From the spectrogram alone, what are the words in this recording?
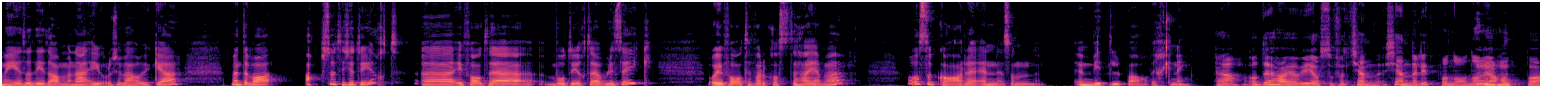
mye som de damene, jeg gjorde det ikke hver uke. Men det var absolutt ikke dyrt uh, i forhold til hvor dyrt det er å bli syk, og i forhold til hva det koster her hjemme. Og så ga det en sånn umiddelbar virkning. Ja, og det har jo vi også fått kjenne, kjenne litt på nå når vi har mhm. holdt på.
